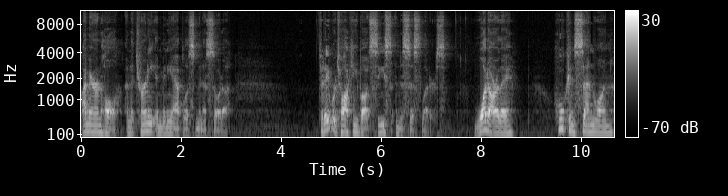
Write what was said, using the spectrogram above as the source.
I'm Aaron Hall, an attorney in Minneapolis, Minnesota. Today we're talking about cease and desist letters. What are they? Who can send one?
